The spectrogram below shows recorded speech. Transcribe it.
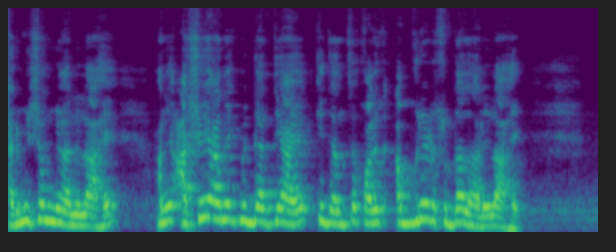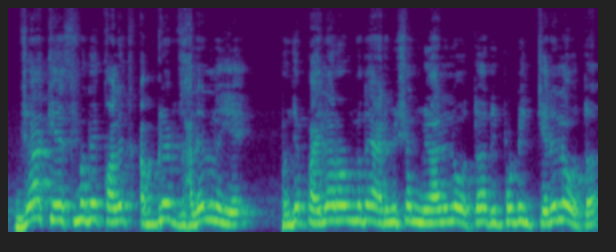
ॲडमिशन मिळालेलं आहे. आणि असेही अनेक विद्यार्थी आहेत की ज्यांचं कॉलेज अपग्रेडसुद्धा झालेलं आहे. ज्या केसमध्ये कॉलेज अपग्रेड झालेलं नाही आहे म्हणजे पहिल्या राऊंडमध्ये ॲडमिशन मिळालेलं होतं रिपोर्टिंग केलेलं होतं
